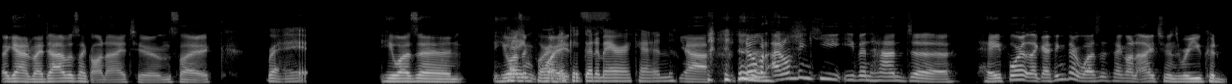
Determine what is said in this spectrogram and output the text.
again, my dad was like on iTunes, like right he wasn't he wasn't for quite it like a good American. Yeah. No, but I don't think he even had to pay for it. Like I think there was a thing on iTunes where you could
